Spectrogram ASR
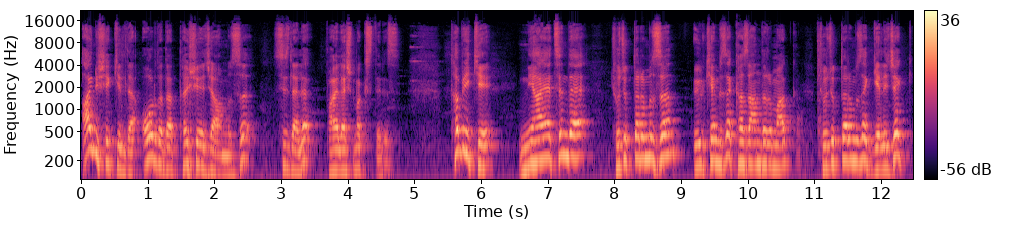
aynı şekilde orada da taşıyacağımızı sizlerle paylaşmak isteriz. Tabii ki nihayetinde çocuklarımızın ülkemize kazandırmak, çocuklarımıza gelecek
